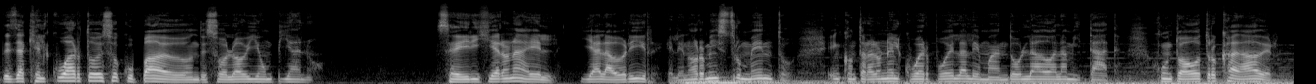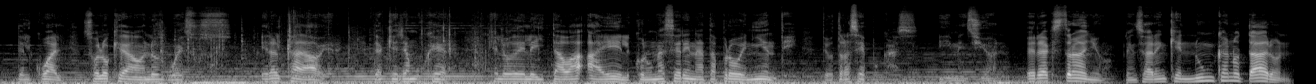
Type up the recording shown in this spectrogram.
desde aquel cuarto desocupado donde solo había un piano. Se dirigieron a él y al abrir el enorme instrumento encontraron el cuerpo del alemán doblado a la mitad, junto a otro cadáver del cual solo quedaban los huesos. Era el cadáver de aquella mujer que lo deleitaba a él con una serenata proveniente de otras épocas y dimensión. Era extraño pensar en que nunca notaron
